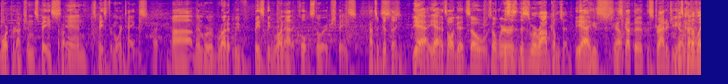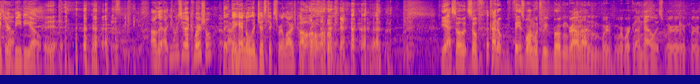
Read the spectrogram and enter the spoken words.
more production space and space for more tanks, um, and we're run we've basically run out of cold storage space. That's a good thing. Yeah, yeah, it's all good. So so we're This is this is where Rob comes in. yeah he's he's Yep. got the, the strategy. He's on kind of that, like your BDO. Yeah. Oh, they, you never see that commercial? They, they handle logistics for a large companies. Oh, okay. Yeah, so so kind of phase one, which we've broken ground on, we're, we're working on now, is we're we're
